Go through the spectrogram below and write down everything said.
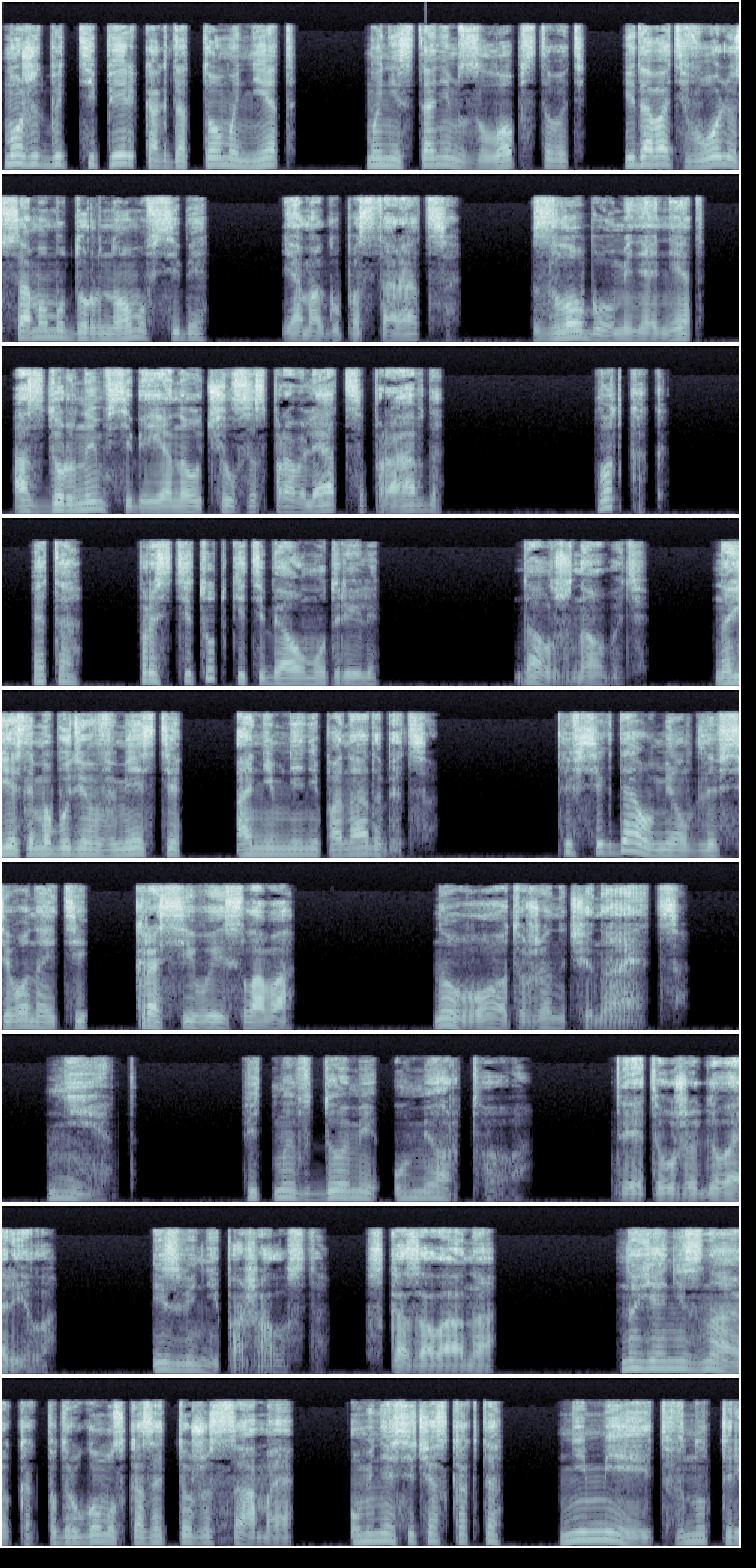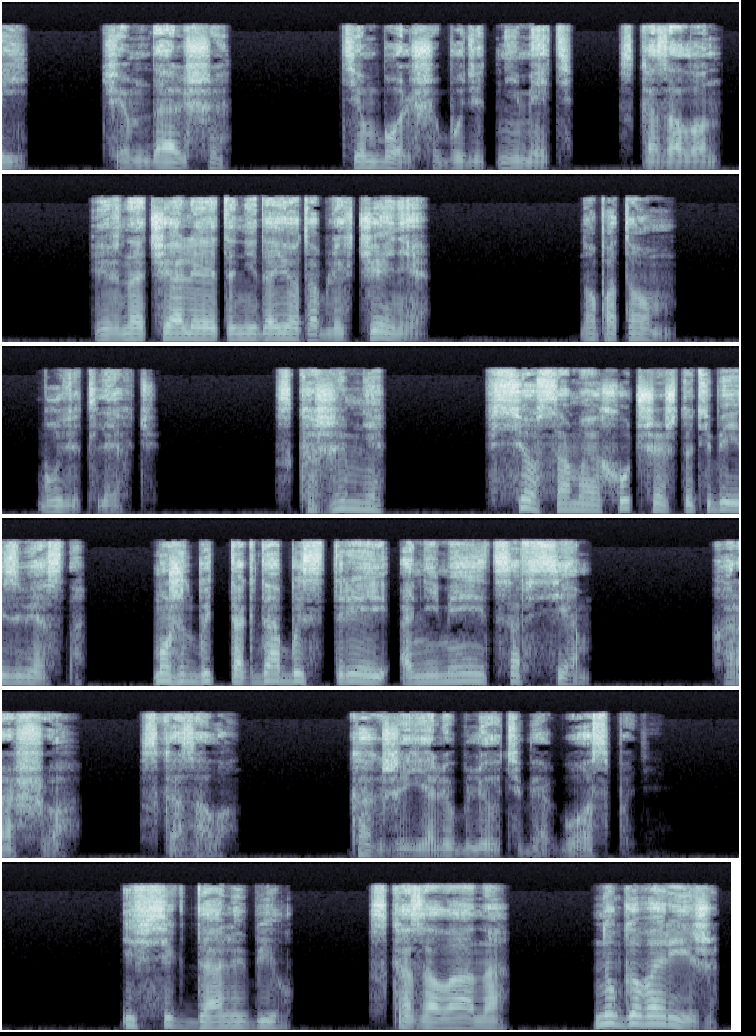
Может быть, теперь, когда Тома нет, мы не станем злобствовать и давать волю самому дурному в себе. Я могу постараться. Злобы у меня нет, а с дурным в себе я научился справляться, правда? Вот как? Это проститутки тебя умудрили? Должно быть. Но если мы будем вместе, они мне не понадобятся. Ты всегда умел для всего найти красивые слова. Ну вот, уже начинается. Нет, ведь мы в доме у мертвого. Ты это уже говорила. Извини, пожалуйста, сказала она. Но я не знаю, как по-другому сказать то же самое. У меня сейчас как-то немеет внутри. Чем дальше, тем больше будет неметь, сказал он. И вначале это не дает облегчения, но потом будет легче. Скажи мне все самое худшее, что тебе известно. Может быть, тогда быстрее онемеет совсем. Хорошо, сказал он. Как же я люблю тебя, Господи. И всегда любил, сказала она. Ну, говори же,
